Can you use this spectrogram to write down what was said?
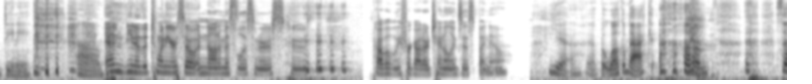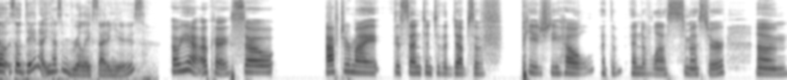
Deanie. um, And you know the 20 or so anonymous listeners who probably forgot our channel exists by now. yeah, yeah, but welcome back. um, so so Dana, you have some really exciting news. Oh yeah, okay. So after my descent into the depths of PhD hell at the end of last semester, um,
